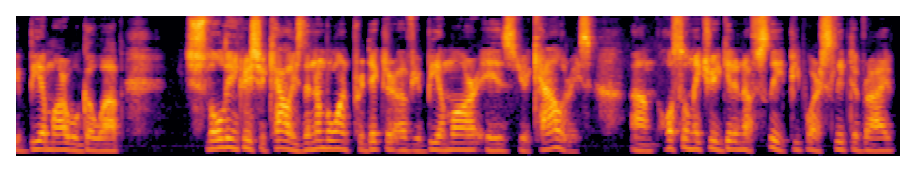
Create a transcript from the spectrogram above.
Your BMR will go up. Slowly increase your calories. The number one predictor of your BMR is your calories. Um, also, make sure you get enough sleep. People are sleep deprived,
